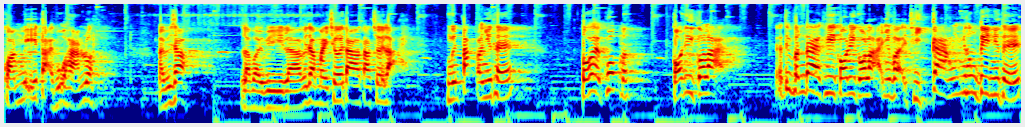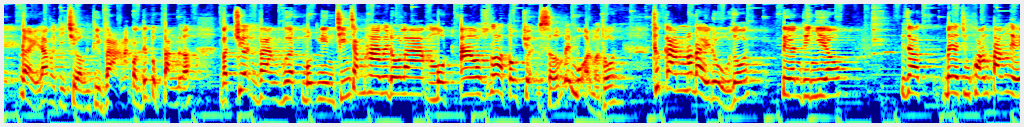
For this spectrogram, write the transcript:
quán Mỹ tại Vũ Hán luôn. Là vì sao? Là bởi vì là bây giờ mày chơi tao tao chơi lại. Nguyên tắc là như thế. Tối hệ quốc mà có đi có lại. Thế thì vấn đề khi có đi có lại như vậy thì càng những thông tin như thế đẩy ra vào thị trường thì vàng lại còn tiếp tục tăng nữa. Và chuyện vàng vượt 1920 đô la một ounce đó là câu chuyện sớm hay muộn mà thôi. Thức ăn nó đầy đủ rồi, tiền thì nhiều. Bây giờ bây giờ chứng khoán tăng gì?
